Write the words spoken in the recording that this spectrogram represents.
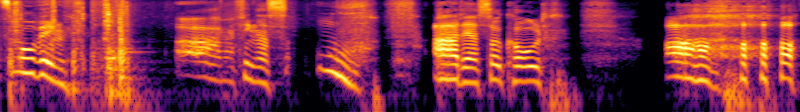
It's moving. Ah, oh, my fingers. Ooh. Ah, they're so cold. Oh,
